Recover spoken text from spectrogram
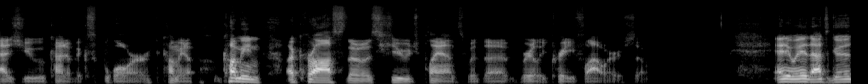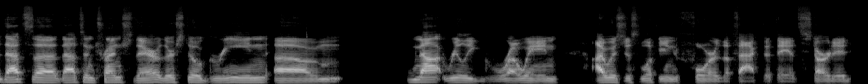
as you kind of explore coming up coming across those huge plants with the really pretty flowers so. Anyway that's good. That's uh that's entrenched there. They're still green um not really growing. I was just looking for the fact that they had started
